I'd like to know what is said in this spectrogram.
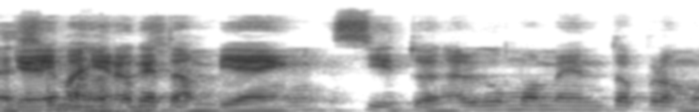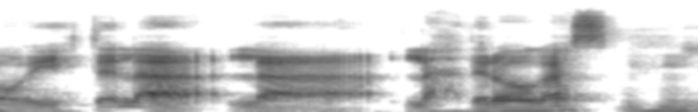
Yo me no imagino que también, si tú en algún momento promoviste la, la- las drogas, Ujú.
